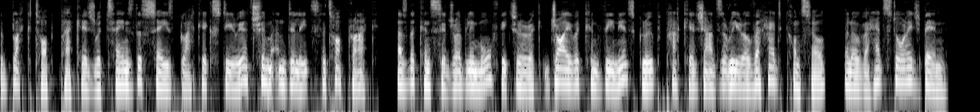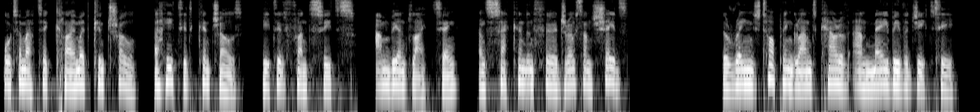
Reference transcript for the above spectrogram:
The black top package retains the SAIS black exterior trim and deletes the top rack, as the considerably more feature-rich driver convenience group package adds a rear overhead console, an overhead storage bin, automatic climate control, a heated controls, heated front seats, ambient lighting, and second and third row sunshades. The range-topping Grand Caravan may be the GT.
